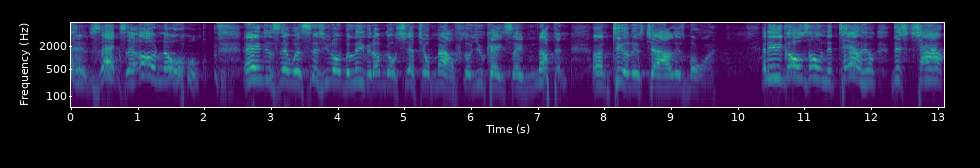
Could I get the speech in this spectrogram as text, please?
and Zach said, Oh no. Angel said, Well, since you don't believe it, I'm going to shut your mouth so you can't say nothing until this child is born. And then he goes on to tell him this child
